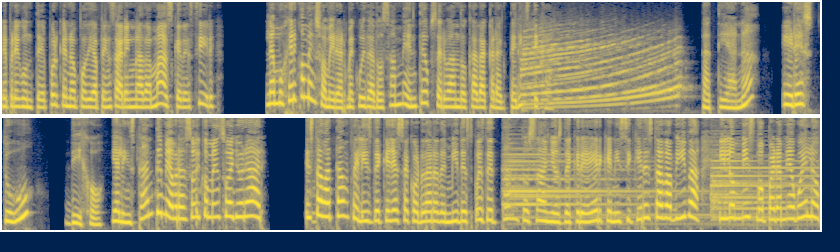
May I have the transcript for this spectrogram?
Le pregunté por qué no podía pensar en nada más que decir. La mujer comenzó a mirarme cuidadosamente, observando cada característica. ¿Tatiana? ¿Eres tú? dijo, y al instante me abrazó y comenzó a llorar. Estaba tan feliz de que ella se acordara de mí después de tantos años de creer que ni siquiera estaba viva, y lo mismo para mi abuelo.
